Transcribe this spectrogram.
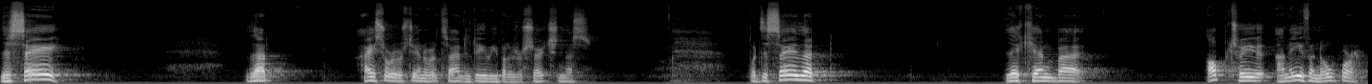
They say that I sort of was doing, trying to do a wee bit of research in this, but they say that they can buy up to and even over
